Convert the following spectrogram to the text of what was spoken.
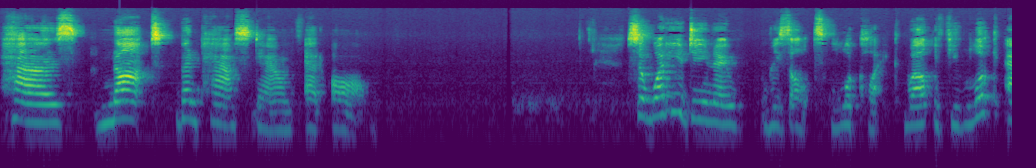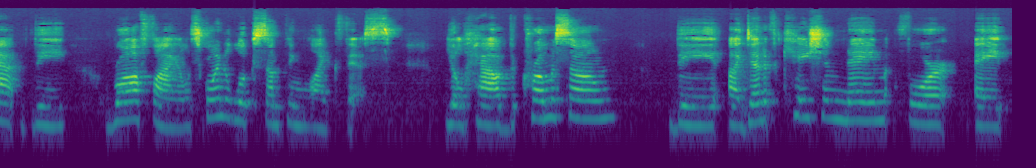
has not been passed down at all. So what do your DNA results look like? Well, if you look at the raw file, it's going to look something like this. You'll have the chromosome, the identification name for a,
